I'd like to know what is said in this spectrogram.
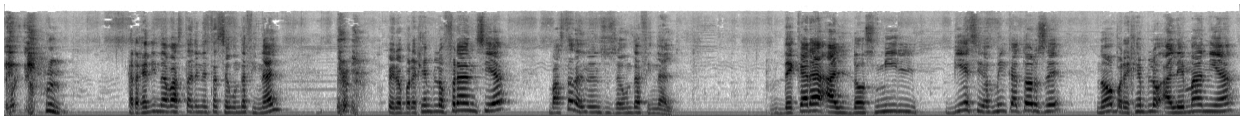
Argentina va a estar en esta segunda final, pero por ejemplo Francia va a estar en su segunda final. De cara al 2000 10 y 2014, ¿no? Por ejemplo, Alemania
